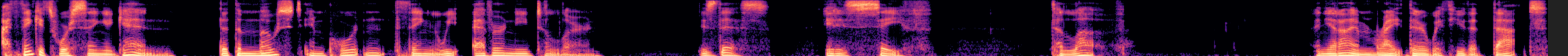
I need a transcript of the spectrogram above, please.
I think it's worth saying again that the most important thing we ever need to learn is this it is safe to love. And yet, I am right there with you that that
